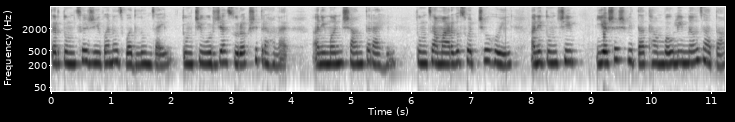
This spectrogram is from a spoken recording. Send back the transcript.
तर तुमचं जीवनच बदलून जाईल. तुमची ऊर्जा सुरक्षित राहणार आणि मन शांत राहील. तुमचा मार्ग स्वच्छ होईल आणि तुमची यशस्विता थांबवली न जाता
